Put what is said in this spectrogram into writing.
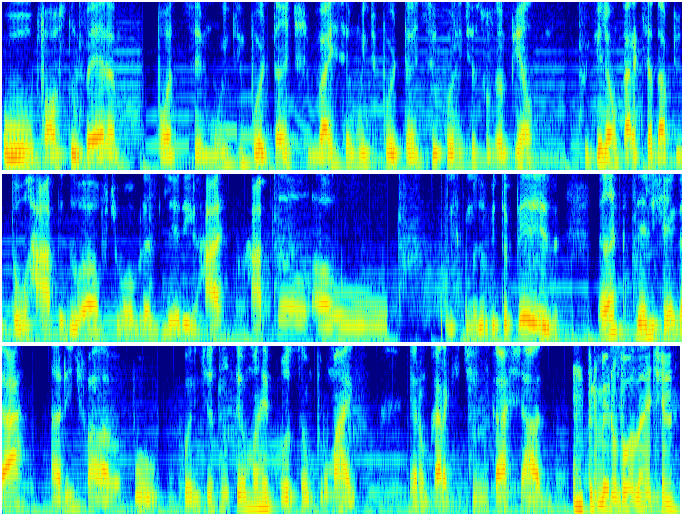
o Fausto Vera pode ser muito importante, vai ser muito importante se o Corinthians for campeão, porque ele é um cara que se adaptou rápido ao futebol brasileiro e rápido ao, esquema do Vitor Pereira. Antes dele chegar, a gente falava, pô, o Corinthians não tem uma reposição pro Maicon. Era um cara que tinha encaixado. Um primeiro volante, né?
